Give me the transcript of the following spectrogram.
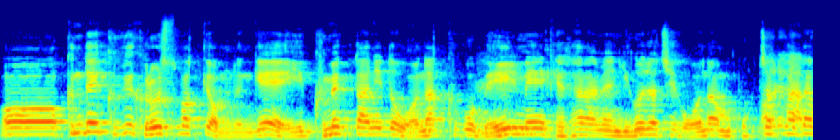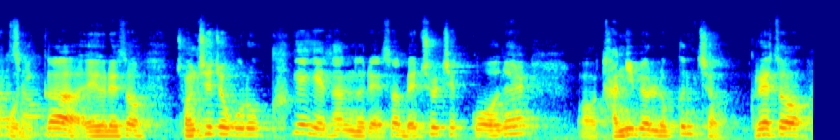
어 근데 그게 그럴 수밖에 없는 게 이 금액 단위도 워낙 크고 음. 매일매일 계산하면 이거 자체가 워낙 머리가 복잡하다 아프죠. 보니까 예, 그래서 전체적으로 크게 계산을 해서 매출 채권을 어, 단위별로 끊죠. 그래서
